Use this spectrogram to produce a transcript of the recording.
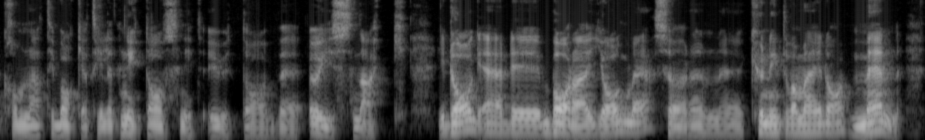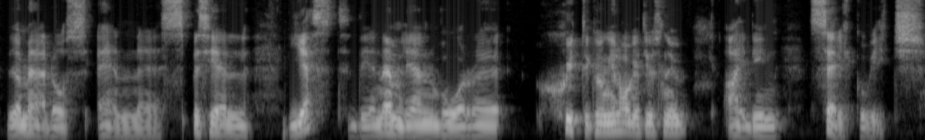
välkomna tillbaka till ett nytt avsnitt utav eh, Öjsnack. Idag är det bara jag med, Sören eh, kunde inte vara med idag men vi har med oss en eh, speciell gäst. Det är nämligen vår skyttekung i laget just nu, Aydin Selkovic.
